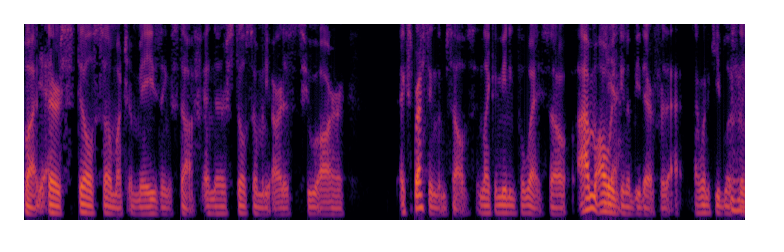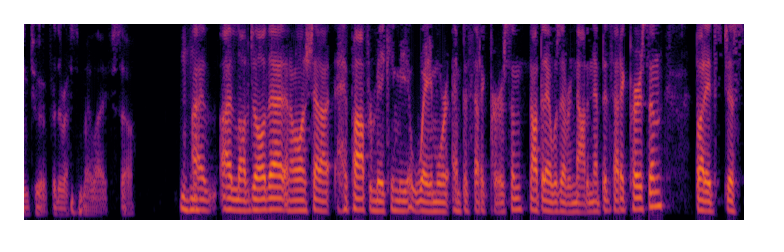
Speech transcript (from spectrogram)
but yeah. there's still so much amazing stuff and there's still so many artists who are expressing themselves in like a meaningful way. So I'm always yeah. going to be there for that. I want to keep mm-hmm. listening mm-hmm. to it for the rest of my life. So mm-hmm. I I loved all that, and I want to shout out hip hop for making me a way more empathetic person. Not that I was ever not an empathetic person, but it's just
